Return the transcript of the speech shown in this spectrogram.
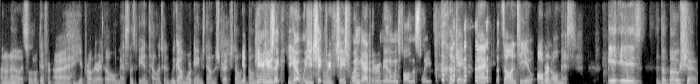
I don't know. It's a little different. All right, you're probably right though. Ole Miss. Let's be intelligent. We got more games down the stretch. Don't Yeah. don't. Here, here's the you got you ch- we've chased one guy to the room, the other one's falling asleep. okay, Mac, it's on to you. Auburn, Ole Miss. It is the Bo show.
